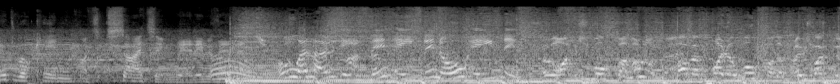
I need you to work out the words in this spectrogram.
Head rocking. Oh, Quite exciting, really. With Oh, it. oh hello, evening, evening, all evening. All right, Mr. Wolfmother. I'm a pint of Wolfmother, please, won't you?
